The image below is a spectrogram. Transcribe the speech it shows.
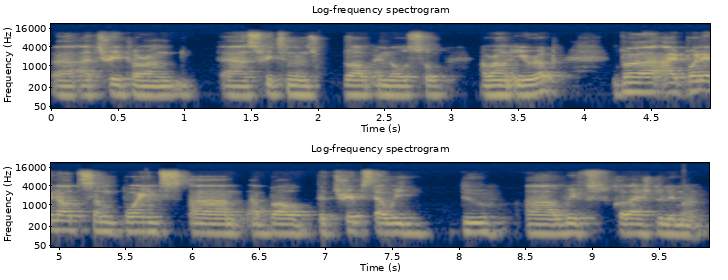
a trip around uh, Switzerland as well, and also around Europe. But I pointed out some points um, about the trips that we do uh, with Collège du Léman.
